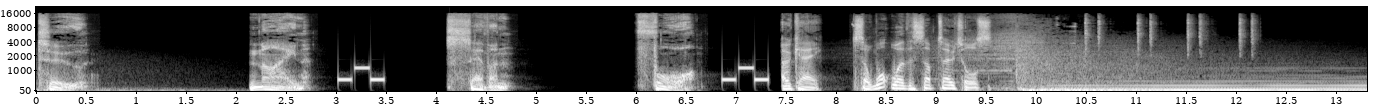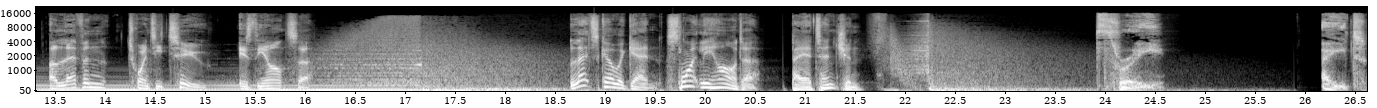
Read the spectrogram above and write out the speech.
Two. Nine. Seven. Four. Okay, so what were the subtotals? 1122 is the answer. Let's go again, slightly harder. Pay attention. Three. Eight.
